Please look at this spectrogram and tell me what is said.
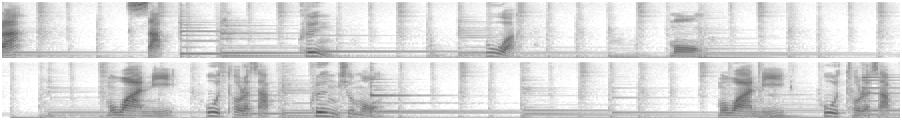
ระสับครึ่ง ทั่ว โมง เมื่อวานนี้พูดโทรศัพท์ครึ่งชั่วโมง เมื่อวานนี้พูดโทรศัพท์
